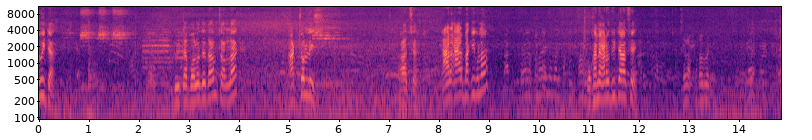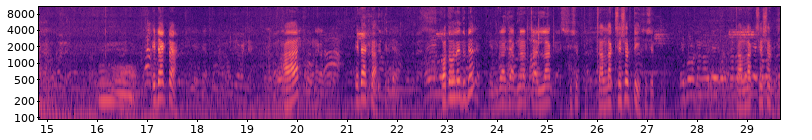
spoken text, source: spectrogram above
দুইটা। দুইটা বলদের দাম চার লাখ আটচল্লিশ। আচ্ছা। আর আর বাকিগুলা? ওখানে আরও দুইটা আছে? এটা একটা। আর এটা একটা। কত হলে দুটা দুটো আছে আপনার চার লাখ ছেষট্টি। চার লাখ ছেষট্টি ছেষট্টি। চার লাখ ছেষট্টি।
